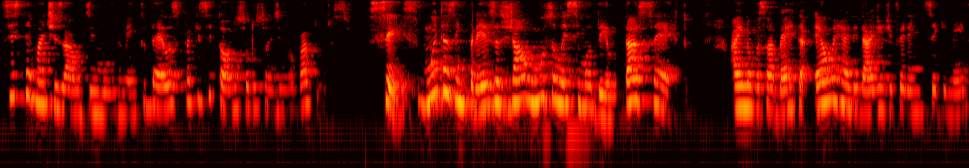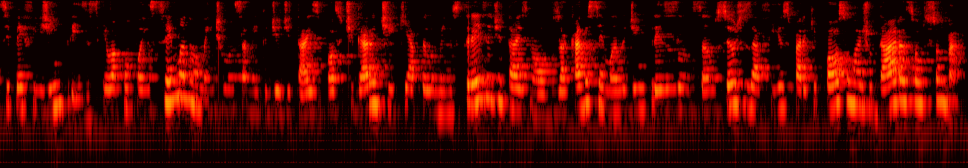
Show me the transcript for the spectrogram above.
sistematizar o desenvolvimento delas para que se tornem soluções inovadoras. 6. Muitas empresas já usam esse modelo. Dá certo? A inovação aberta é uma realidade em diferentes segmentos e perfis de empresas. Eu acompanho semanalmente o lançamento de editais e posso te garantir que há pelo menos três editais novos a cada semana de empresas lançando seus desafios para que possam ajudar a solucionar,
